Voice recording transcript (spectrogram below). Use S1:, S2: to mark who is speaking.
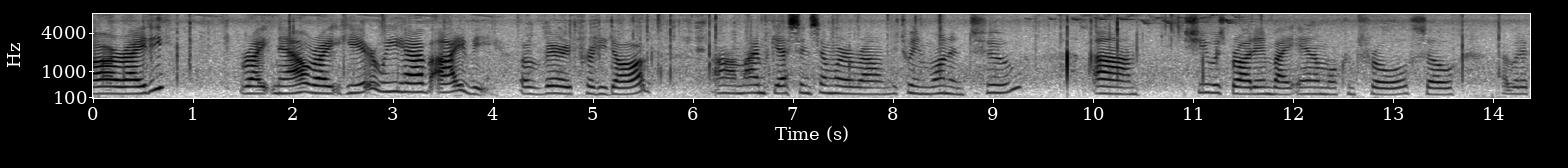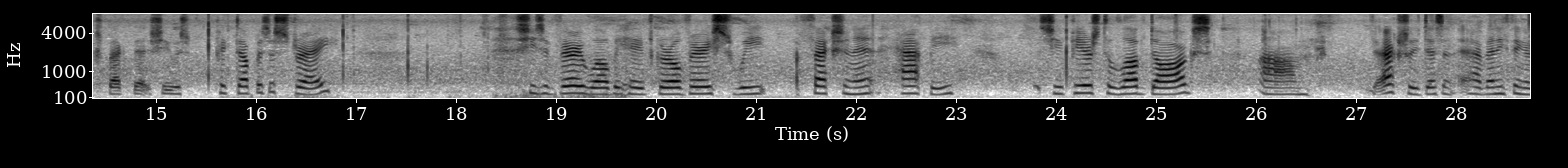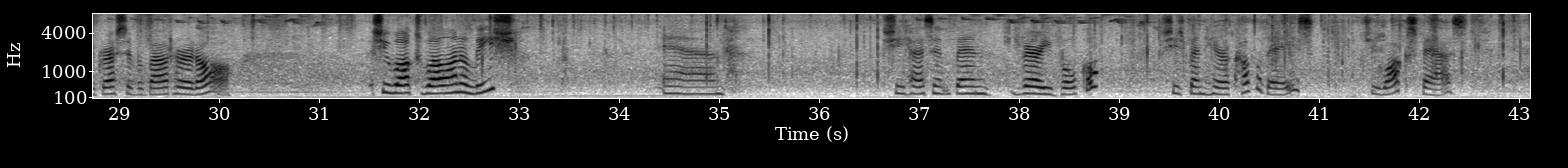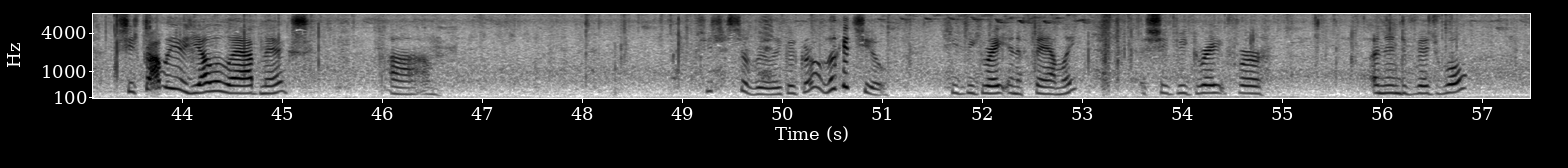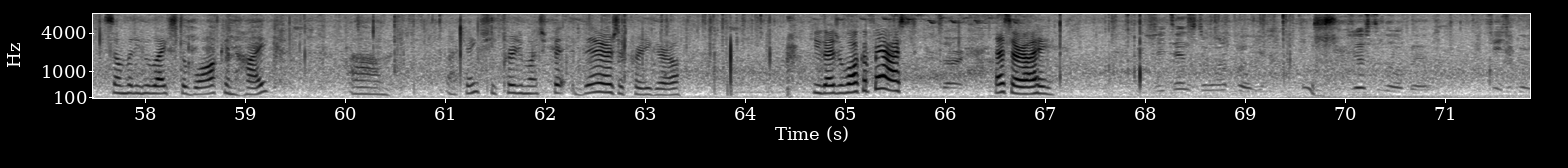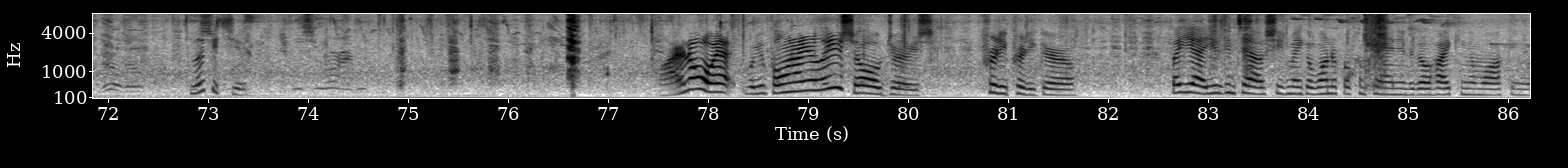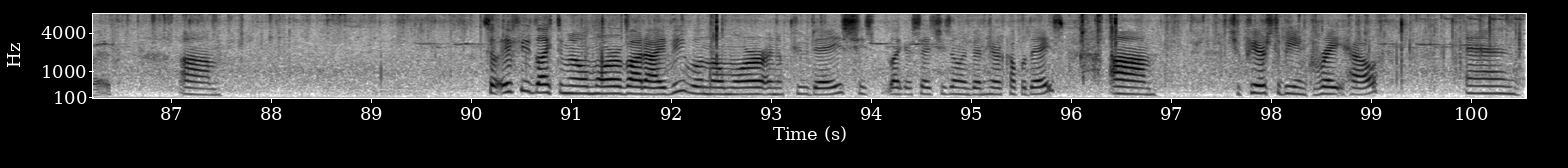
S1: Alrighty, right now, right here, we have Ivy, a very pretty dog. Um, I'm guessing somewhere around between one and two. Um, she was brought in by animal control, so I would expect that she was picked up as a stray. She's a very well-behaved girl, very sweet, affectionate, happy. She appears to love dogs. Um, actually doesn't have anything aggressive about her at all. She walks well on a leash and she hasn't been very vocal. She's been here a couple days. She walks fast. She's probably a yellow lab mix. Um, she's just a really good girl. Look at you. She'd be great in a family. She'd be great for an individual somebody who likes to walk and hike. Um, I think she pretty much fit. There's a pretty girl. You guys are walking fast.
S2: Sorry.
S1: That's all right.
S2: She tends to want to pull you. Just a little bit. She's a good girl, though.
S1: Look at you.
S2: Yes, you are,
S1: I know it. Were you pulling on your leash? Oh, jeez. Pretty, pretty girl. But yeah, you can tell she'd make a wonderful companion to go hiking and walking with. Um, so if you'd like to know more about Ivy, we'll know more in a few days. She's, like I said, she's only been here a couple days. Um, she appears to be in great health, and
